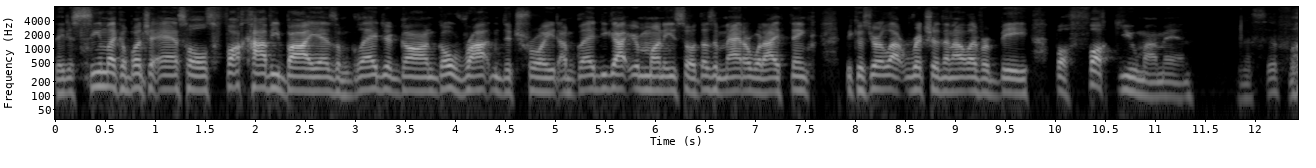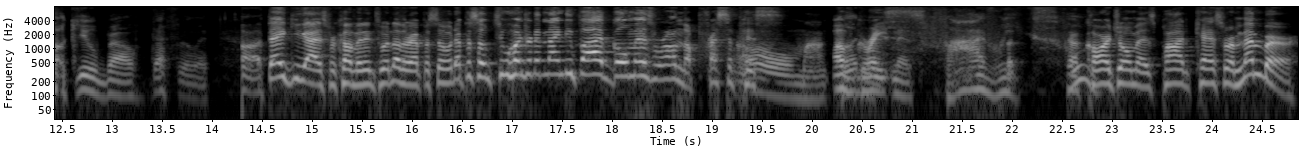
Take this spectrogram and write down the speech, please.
They just seemed like a bunch of assholes. Fuck Javi Baez. I'm glad you're gone. Go rot in Detroit. I'm glad you got your money, so it doesn't matter what I think because you're a lot richer than I'll ever be. But fuck you, my man. That's it. Fuck you, bro. Definitely. Uh, thank you guys for coming into another episode, episode 295. Gomez, we're on the precipice Oh of greatness. Five weeks. the Ooh. CarJoeMeZ podcast. Remember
